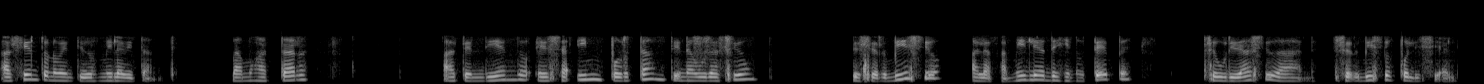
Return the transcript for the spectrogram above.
a 192 mil habitantes. Vamos a estar atendiendo esa importante inauguración de servicio a las familias de Ginotepe, seguridad ciudadana, servicios policiales.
